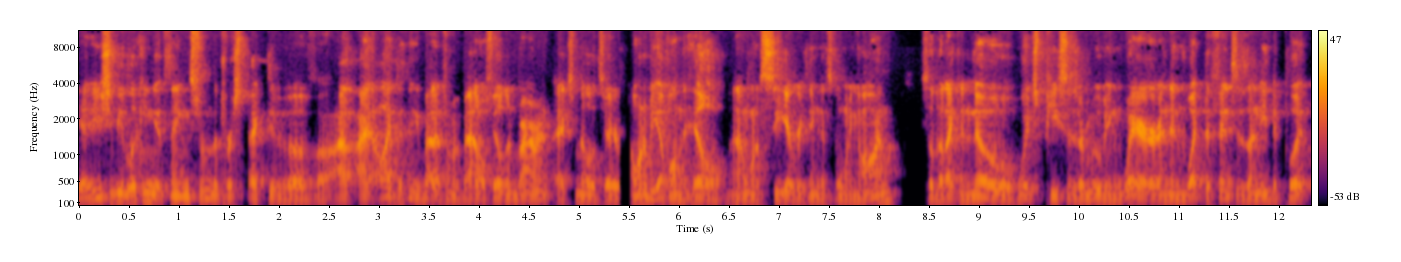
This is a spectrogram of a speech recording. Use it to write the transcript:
Yeah, you should be looking at things from the perspective of. Uh, I, I, like to think about it from a battlefield environment, ex-military. I want to be up on the hill and I want to see everything that's going on, so that I can know which pieces are moving where, and then what defenses I need to put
